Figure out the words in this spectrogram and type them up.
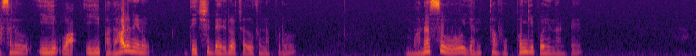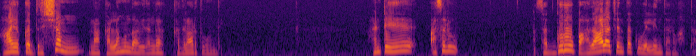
అసలు ఈ వా ఈ పదాలు నేను దీక్షిత్ డైరీలో చదువుతున్నప్పుడు మనసు ఎంత ఉప్పొంగిపోయిందంటే ఆ యొక్క దృశ్యం నా కళ్ళ ముందు ఆ విధంగా కదలాడుతూ ఉంది. అంటే అసలు సద్గురు పాదాల చెంతకు వెళ్ళిన తర్వాత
